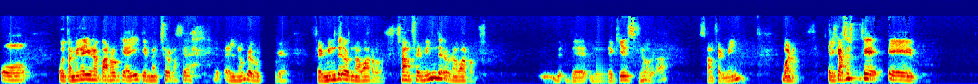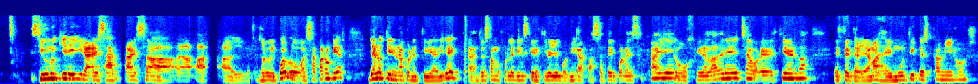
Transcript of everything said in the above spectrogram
O, o, también hay una parroquia ahí que me ha hecho gracia el nombre, porque Fermín de los Navarros, San Fermín de los Navarros. de, quién si no, ¿verdad? San Fermín. Bueno, el caso es que eh, si uno quiere ir a esa, a esa, al defensor del pueblo o a esa parroquia, ya no tiene una conectividad directa. Entonces, a lo mejor le tienes que decir, oye, pues mira, pásate por esa calle, luego gira a la derecha o a la izquierda, etc. Y además hay múltiples caminos,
